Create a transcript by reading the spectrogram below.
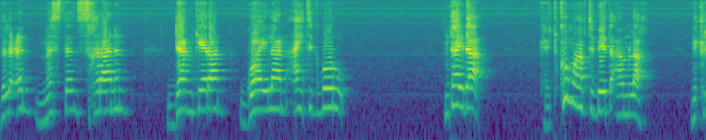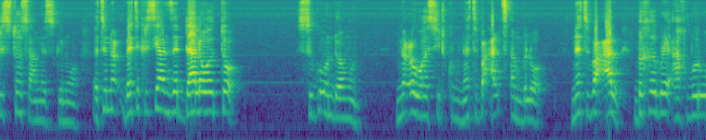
ብልዕን መስተን ስኽራንን ዳንኬራን ጓይላን ኣይትግበሩ። እንታይ ደኣ? ከይድኩም ኣብቲ ቤተ ኣምላኽ ንክርስቶስ ኣመስግንዎ እቲ ቤተ ክርስትያን ዘዳለወቶ ስጉኡን ደሙን ንዑ ወሲድኩም ነቲ በዓል ፀምብልዎ ነቲ በዓል ብክብሪ ኣኽብርዎ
